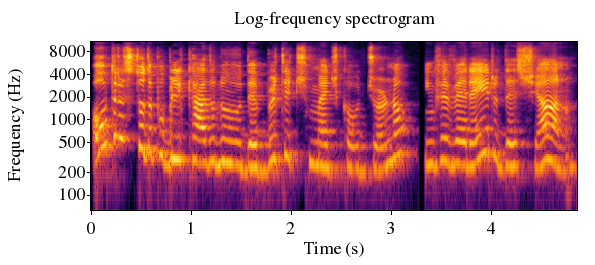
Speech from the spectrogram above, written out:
Outro estudo publicado no The British Medical Journal, em fevereiro deste ano,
